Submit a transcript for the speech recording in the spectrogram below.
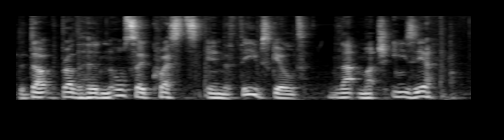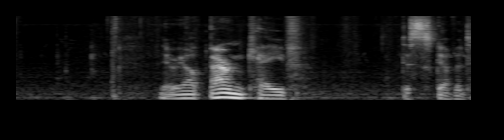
the Dark Brotherhood and also quests in the Thieves Guild, that much easier. There we are, Barren Cave discovered.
